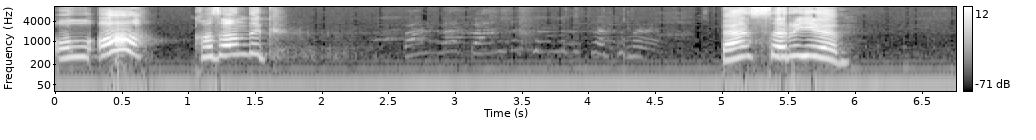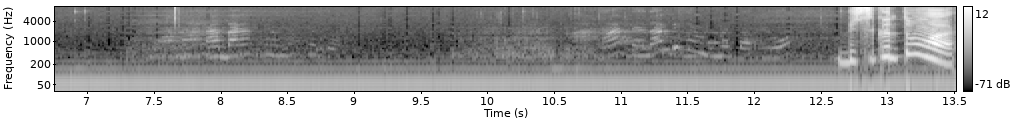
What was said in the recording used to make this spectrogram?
Allah ah kazandık. Ben sarıyım. Ben ben? Bir sıkıntım var.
